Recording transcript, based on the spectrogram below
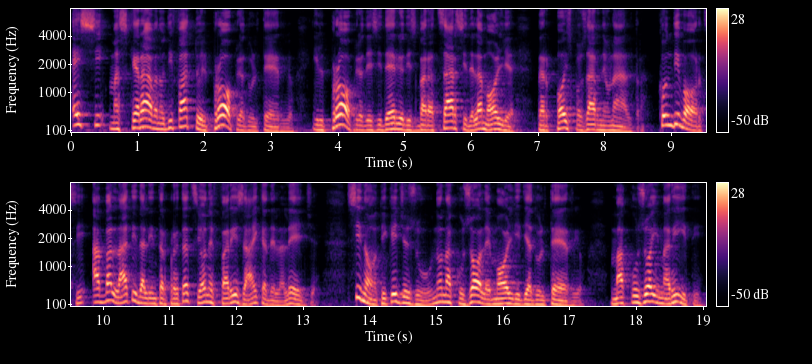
Essi mascheravano di fatto il proprio adulterio, il proprio desiderio di sbarazzarsi della moglie per poi sposarne un'altra, con divorzi avvallati dall'interpretazione farisaica della legge. Si noti che Gesù non accusò le mogli di adulterio, ma accusò i mariti,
